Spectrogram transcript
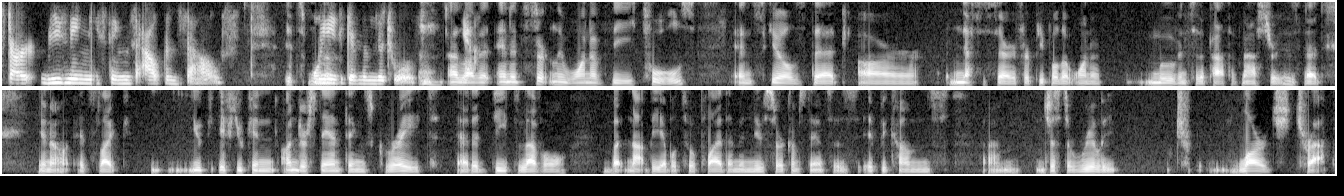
start reasoning these things out themselves it's one we of, need to give them the tools. I love it, and it's certainly one of the tools and skills that are necessary for people that want to move into the path of mastery. Is that you know it's like you if you can understand things great at a deep level, but not be able to apply them in new circumstances, it becomes um, just a really tr- large trap.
